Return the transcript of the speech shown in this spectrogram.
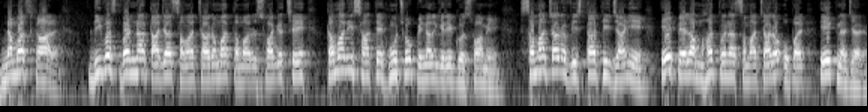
નમસ્કાર. દિવસભરના તાજા સમાચારોમાં તમારું સ્વાગત છે. તમારી સાથે હું છું પિનલગીરી ગોસ્વામી. સમાચારો વિસ્તારથી જાણીએ એ પહેલા મહત્વના સમાચારો ઉપર એક નજર.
